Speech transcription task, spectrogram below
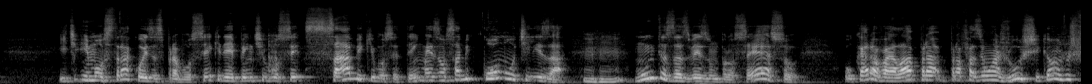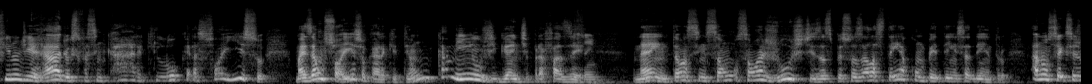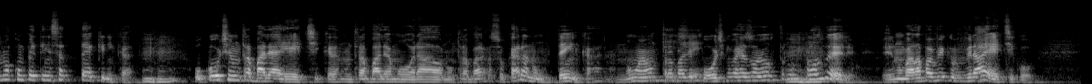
E, te- e mostrar coisas para você que de repente você sabe que você tem, mas não sabe como utilizar. Uhum. Muitas das vezes um processo, o cara vai lá para fazer um ajuste, que é um ajuste fino de rádio, que você fala assim, cara, que louco, era só isso. Mas é um só isso, cara, que tem um caminho gigante para fazer. Sim. Né? Então, assim, são, são ajustes, as pessoas elas têm a competência dentro, a não ser que seja uma competência técnica. Uhum. O coaching não trabalha ética, não trabalha moral, não trabalha. Se o cara não tem, cara, não é um trabalho de coaching que vai resolver o Uhum. problema dele. Ele não vai lá para virar ético.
